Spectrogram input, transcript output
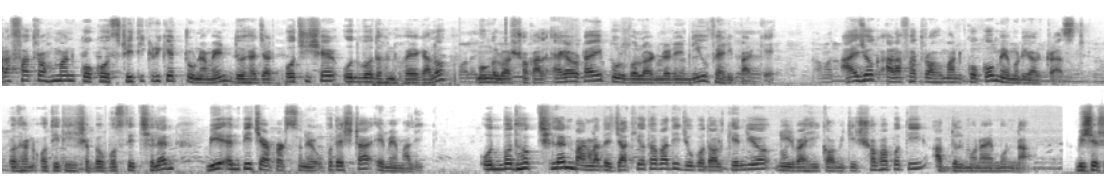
আরাফাত রহমান কোকো স্মৃতি ক্রিকেট টুর্নামেন্ট দুই হাজার পঁচিশের উদ্বোধন হয়ে গেল মঙ্গলবার সকাল এগারোটায় পূর্ব লন্ডনের নিউ ফেরি পার্কে। আয়োজক আরাফাত রহমান কোকো মেমোরিয়াল ট্রাস্ট। প্রধান অতিথি হিসেবে উপস্থিত ছিলেন বিএনপি চেয়ারপারসনের উপদেষ্টা এম এ মালিক। উদ্বোধক ছিলেন বাংলাদেশ জাতীয়তাবাদী যুবদল কেন্দ্রীয় নির্বাহী কমিটির সভাপতি আব্দুল মোনায় মুন্না। বিশেষ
